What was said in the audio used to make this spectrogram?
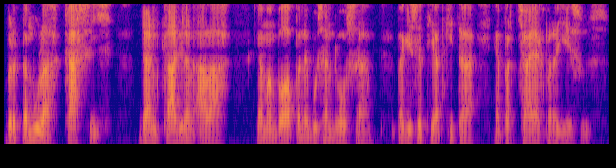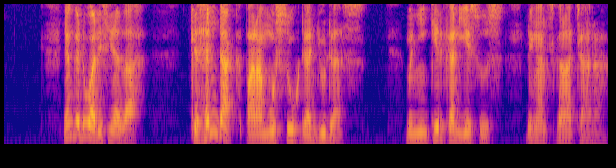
bertemulah kasih dan keadilan Allah yang membawa penebusan dosa bagi setiap kita yang percaya kepada Yesus. Yang kedua di sini adalah kehendak para musuh dan Judas menyingkirkan Yesus dengan segala cara.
